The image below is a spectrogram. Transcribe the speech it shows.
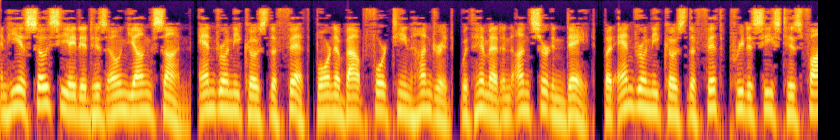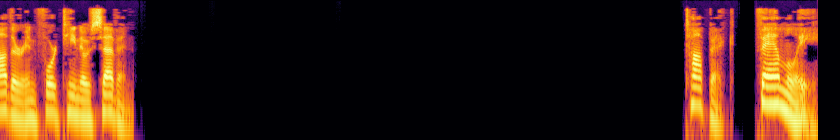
and he associated his own young son, Andronikos V born about 1400, with him at an uncertain date, but Andronikos V predeceased his father in 1407. Family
